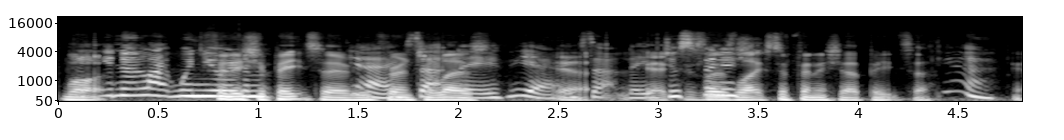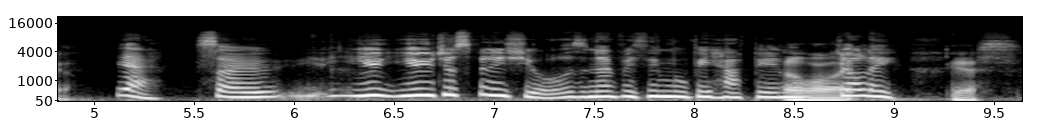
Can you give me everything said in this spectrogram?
What? You know, like when you're finish in your pizza, yeah, exactly. Les. Yeah, exactly. Yeah, just finish. likes to finish her pizza. yeah, Yeah. yeah. So you you just finish yours, and everything will be happy and right. jolly. Yes.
